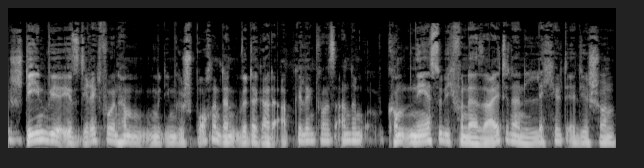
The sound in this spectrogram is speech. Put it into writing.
stehen wir jetzt direkt vor ihm, haben mit ihm gesprochen, dann wird er gerade abgelenkt von was anderem. Kommt, näherst du dich von der Seite, dann lächelt er dir schon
